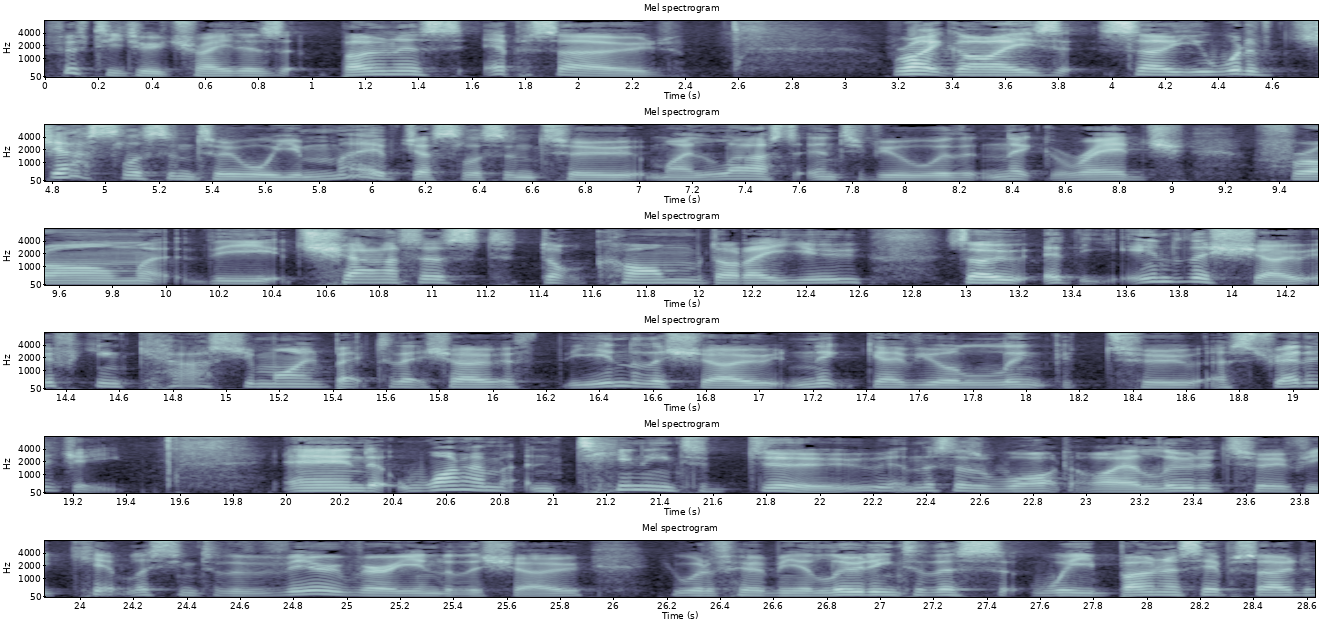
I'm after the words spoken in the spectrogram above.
52 Traders bonus episode. Right, guys, so you would have just listened to, or you may have just listened to, my last interview with Nick Radge from the chartist.com.au. So at the end of the show, if you can cast your mind back to that show, at the end of the show, Nick gave you a link to a strategy. And what I'm intending to do, and this is what I alluded to if you kept listening to the very, very end of the show, you would have heard me alluding to this wee bonus episode.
